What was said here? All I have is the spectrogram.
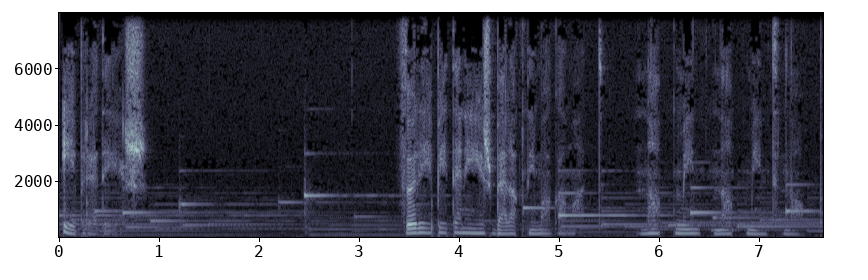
Ébredés. Fölépíteni és belakni magamat. Nap, mint nap, mint nap.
